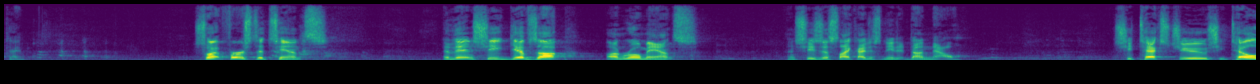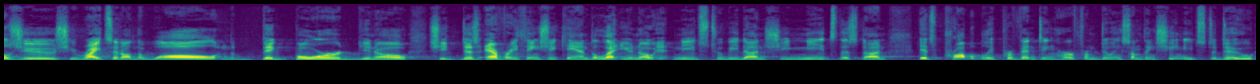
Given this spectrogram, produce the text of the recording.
Okay. So at first it's hints, and then she gives up on romance, and she's just like, I just need it done now. She texts you, she tells you, she writes it on the wall and the big board, you know. She does everything she can to let you know it needs to be done. She needs this done. It's probably preventing her from doing something she needs to do,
